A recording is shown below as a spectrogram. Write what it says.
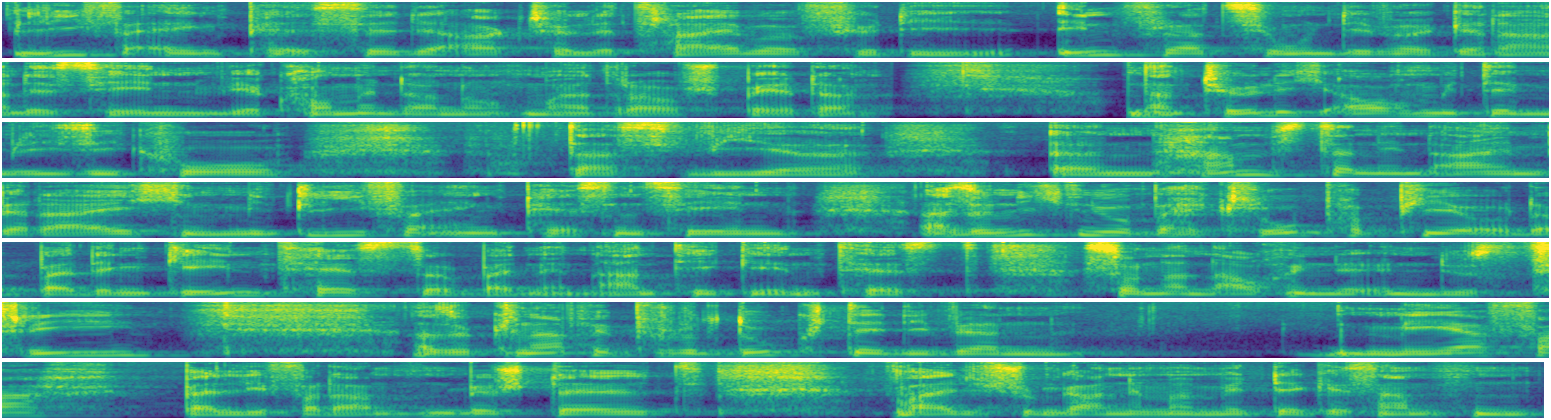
Lieferengpässe der aktuelle Treiber für die Inflation, die wir gerade sehen. Wir kommen da nochmal drauf später. Natürlich auch mit dem Risiko, dass wir ein Hamstern in allen Bereichen mit Lieferengpässen sehen. Also nicht nur bei Klopapier oder bei den Gentests oder bei den Antigentests, sondern auch in der Industrie. Also knappe Produkte, die werden mehrfach bei Lieferanten bestellt, weil schon gar nicht mehr mit der gesamten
